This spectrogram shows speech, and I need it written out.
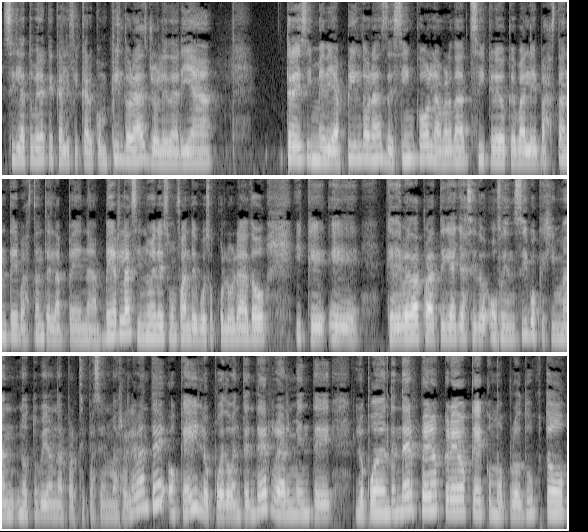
Si la tuviera que calificar con píldoras, yo le daría tres y media píldoras de cinco. La verdad sí creo que vale bastante, bastante la pena verla. Si no eres un fan de Hueso Colorado y que, eh, que de verdad para ti haya sido ofensivo que He-Man no tuviera una participación más relevante, ok, lo puedo entender, realmente lo puedo entender, pero creo que como producto...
